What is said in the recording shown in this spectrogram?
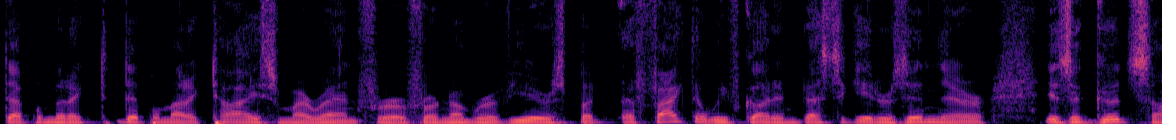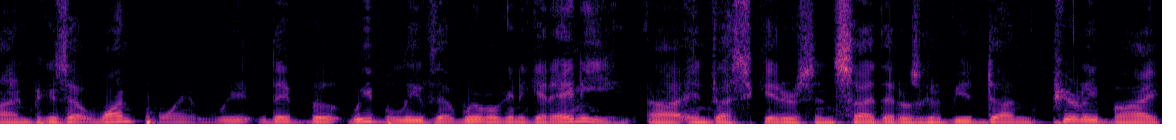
diplomatic diplomatic ties from Iran for for a number of years. But the fact that we've got investigators in there is a good sign because at one point we they we believed that we were going to get any uh, investigators inside that it was going to be done purely by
